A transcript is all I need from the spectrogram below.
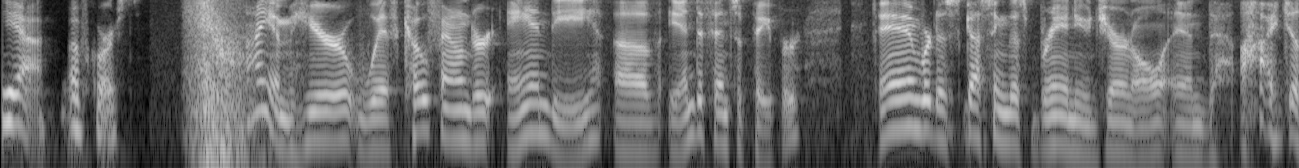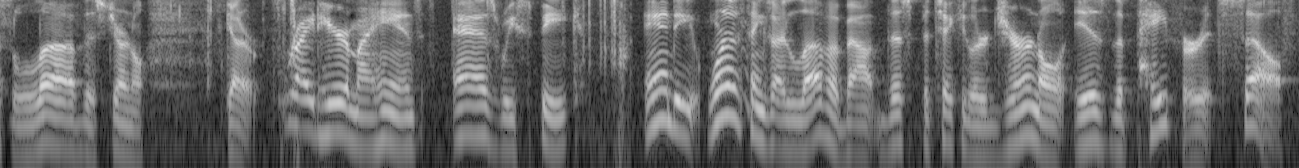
Yeah, of course. I am here with co founder Andy of In Defense of Paper, and we're discussing this brand new journal, and I just love this journal. Got it right here in my hands as we speak. Andy, one of the things I love about this particular journal is the paper itself.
